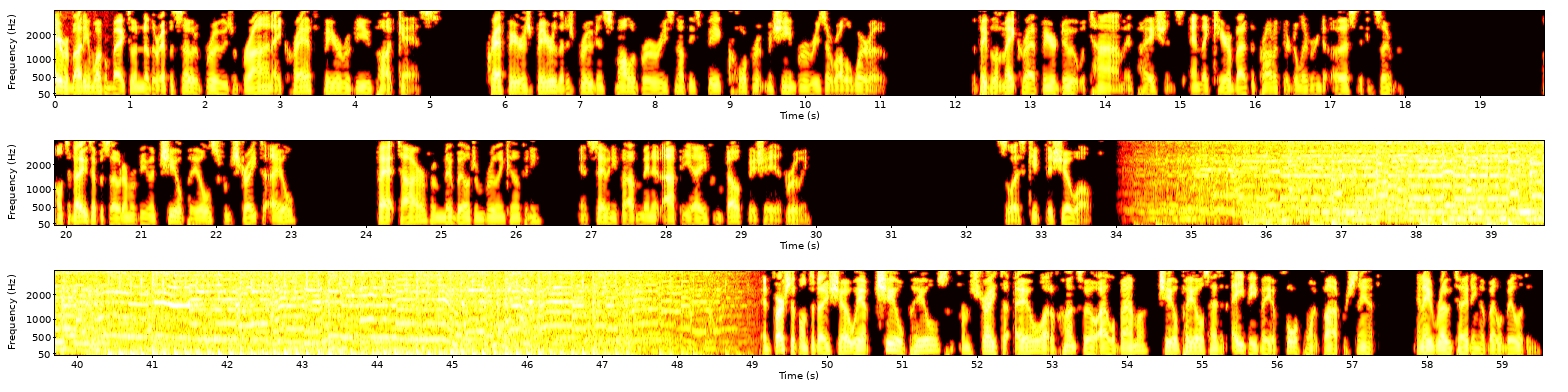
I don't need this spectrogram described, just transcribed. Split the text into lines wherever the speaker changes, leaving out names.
Hey, everybody, and welcome back to another episode of Brews with Brian, a craft beer review podcast. Craft beer is beer that is brewed in smaller breweries, not these big corporate machine breweries that we're all aware of. The people that make craft beer do it with time and patience, and they care about the product they're delivering to us, the consumer. On today's episode, I'm reviewing Chill Pills from Straight to Ale, Fat Tire from New Belgium Brewing Company, and 75 Minute IPA from Dogfish Head Brewing. So let's kick this show off. First up on today's show, we have Chill Pills from Straight to Ale out of Huntsville, Alabama. Chill Pills has an ABV of 4.5% and a rotating availability.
